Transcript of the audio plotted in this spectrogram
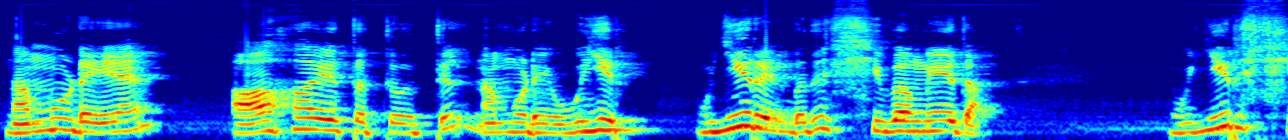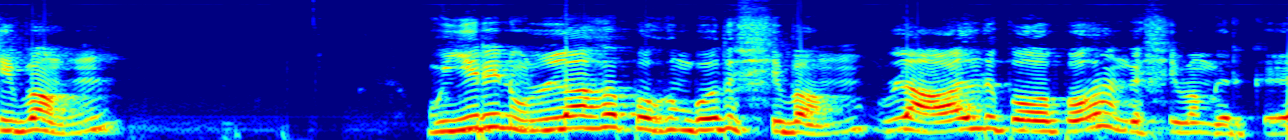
நம்முடைய ஆகாய தத்துவத்தில் நம்முடைய உயிர். உயிர் என்பது சிவமே தான். உயிர் சிவம் உயிரின் உள்ளாக போகும்போது சிவம் உள்ள ஆழ்ந்து போக போக அங்க சிவம் இருக்கு.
